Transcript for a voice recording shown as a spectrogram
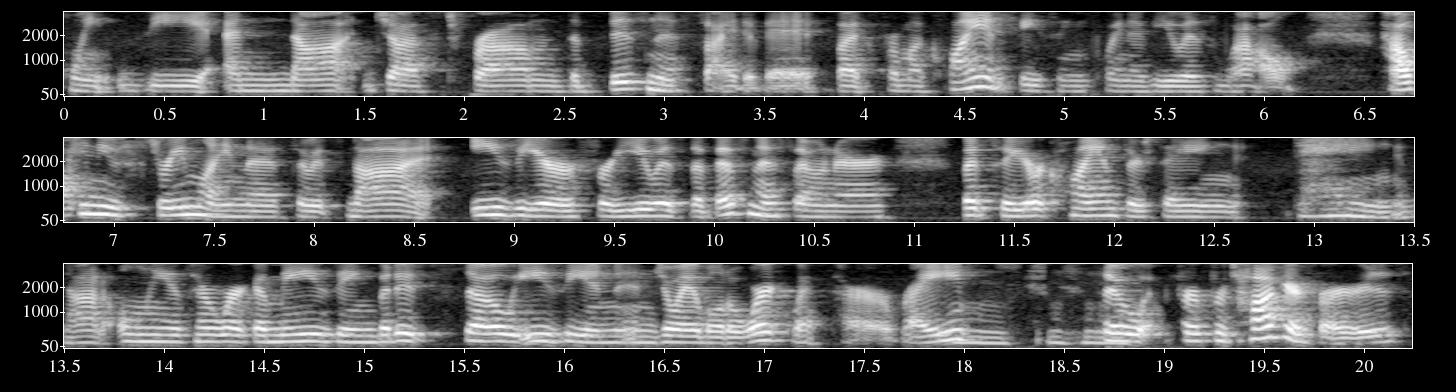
point Z and not just from the business side of it, but from a client facing point of view as well. How can you streamline this so it's not easier for you as the business owner, but so your clients are saying, dang, not only is her work amazing, but it's so easy and enjoyable to work with her, right? Mm-hmm. So for photographers,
